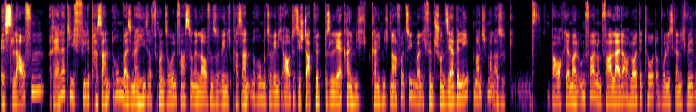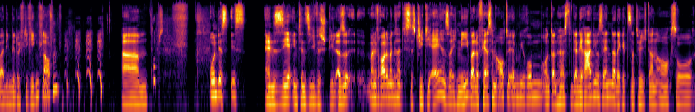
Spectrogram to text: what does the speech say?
es laufen relativ viele Passanten rum, weil es immer hieß, auf Konsolenfassungen laufen so wenig Passanten rum und so wenig Autos. Die Stadt wirkt ein bisschen leer, kann ich nicht, kann ich nicht nachvollziehen, weil ich finde es schon sehr belebt manchmal. Also baue auch gerne mal einen Unfall und fahre leider auch Leute tot, obwohl ich es gar nicht will, weil die mir durch die Gegend laufen. ähm, Ups. Und es ist ein sehr intensives Spiel. Also meine Frau hat immer gesagt, ist das GTA? Dann sage ich, nee, weil du fährst im Auto irgendwie rum und dann hörst du deine Radiosender. Da gibt es natürlich dann auch so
